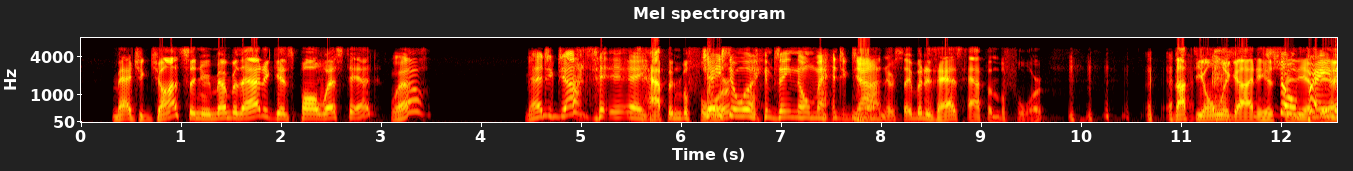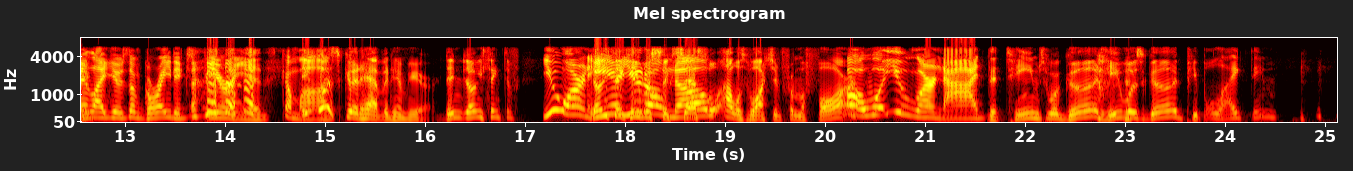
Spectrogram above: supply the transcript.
Magic Johnson, you remember that against Paul Westhead? well, Magic Johnson, hey, Happened before. Jason Williams ain't no Magic No, Johnson. never say, but it has happened before. Not the only guy in the history Don't of the paint it like it was some great experience. Come on. It was good having him here. Didn't don't you think the you weren't don't you here. think You he don't successful? know. I was watching from afar. Oh, well, you were not. The teams were good. He was good. People liked him.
